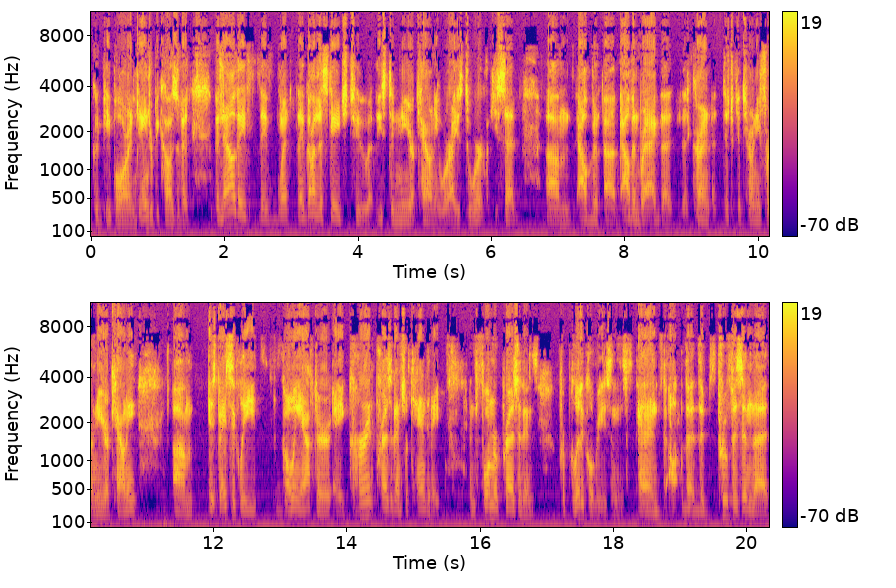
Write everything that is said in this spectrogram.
good people are in danger because of it. But now they've they've went they've gone to stage two, at least in New York County, where I used to work. Like you said, um, Alvin uh, Alvin Bragg, the, the current district attorney for New York County, um, is basically going after a current presidential candidate and former president for political reasons. And uh, the, the proof is in the,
